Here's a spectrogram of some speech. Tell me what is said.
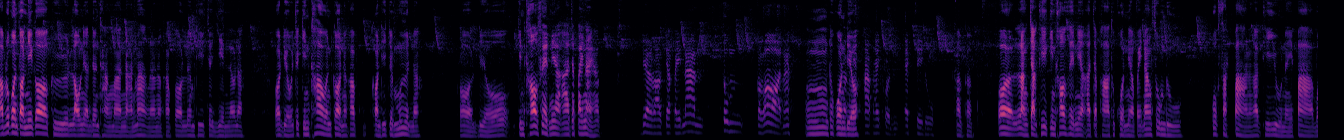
ครับทุกคนตอนนี้ก็คือเราเนี่ยเดินทางมานานมากแล้วนะครับ ก็เริ่มที่จะเย็นแล้วนะก็เดี๋ยวจะกินข้าวกันก่อนนะครับ ก่อนที่จะมืดนะก็เดี๋ยวกินข้าวเสร็จเนี่ยอาจจะไปไหนครับ เดี๋ยวเราจะไปนั่นซุ่มกระลอนะอืมทุกคนเดี๋ยวภาพให้คน FC ดูครับครับก็หลังจากที่กินข้าวเสร็จเนี่ยอาจจะพาทุกคนเนี่ยไปนั่งซุ่มดู พวกสัตว์ป่านะครับ ที่อยู่ในป่าบ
